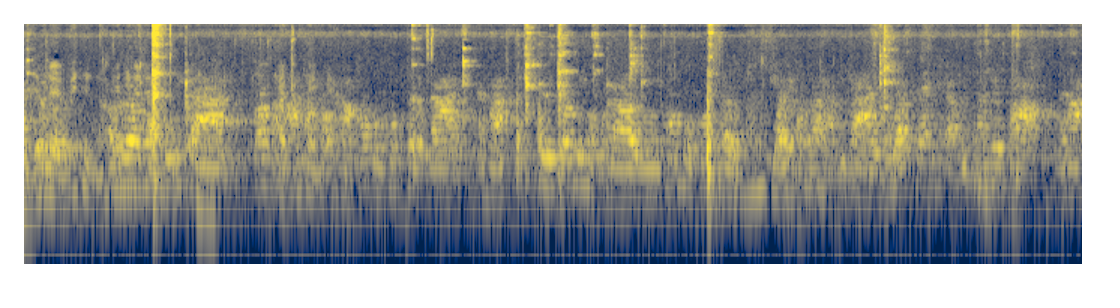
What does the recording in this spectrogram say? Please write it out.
กเดี๋ยวแหลมไม่ถึงเอาเรื่แค่องนี้ขก็องได้ผู้พิการก็สามารถสอบถามข้อมูลเพิ่มเติมได้นะคะซึ่งเจ้าหน้าที่ของเรามีข้อมูลเพิ่มเติมไว้สำหรับอธิบายหรือว่าแจ้งให้กับทุกท่านได้ทราบนะคะ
